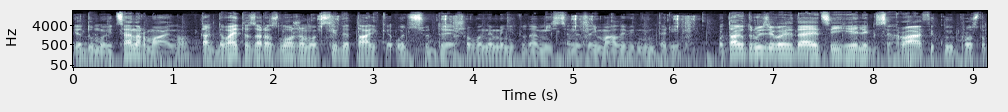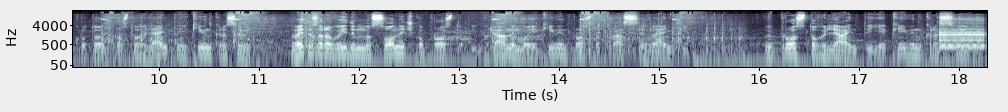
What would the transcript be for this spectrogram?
Я думаю, це нормально. Так, давайте зараз зложимо всі детальки от сюди, щоб вони мені туди місця не займали в інвентарі. Отак, друзі, виглядає цей гелік з графікою, просто крутою. Просто гляньте, який він красивий. Давайте зараз вийдемо на сонечко просто і глянемо, який він просто красивенький. Ви просто гляньте, який він красивий.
